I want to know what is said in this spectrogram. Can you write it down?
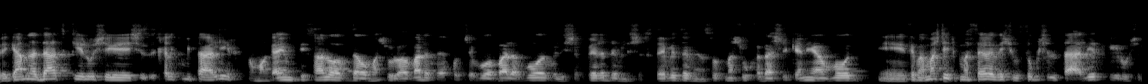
וגם לדעת כאילו ש, שזה חלק מתהליך, כלומר גם אם בדיחה לא עבדה או משהו לא עבד, אתה יכול שבוע הבא לבוא ולשפר את זה ולשכתב את זה ולעשות משהו חדש שכן יעבוד, אה, זה ממש להתמסר לאיזשהו סוג של תהליך כאילו של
